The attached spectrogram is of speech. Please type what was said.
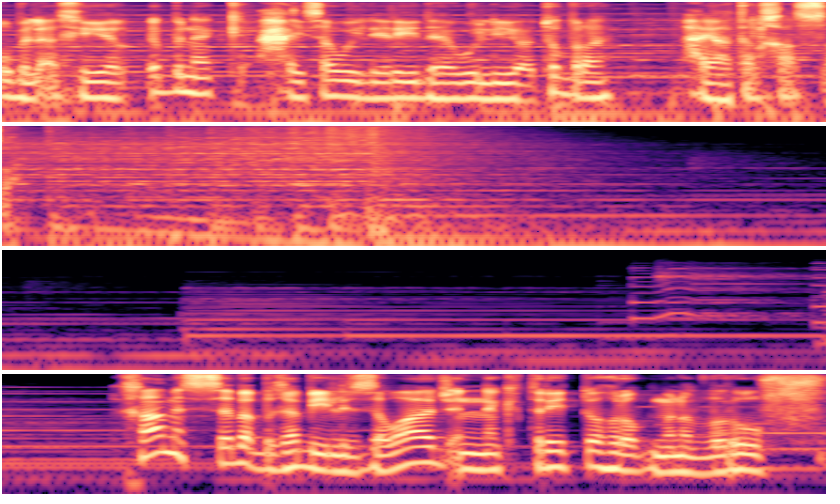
وبالأخير ابنك حيسوي اللي يريده واللي يعتبره حياته الخاصة. خامس سبب غبي للزواج إنك تريد تهرب من الظروف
